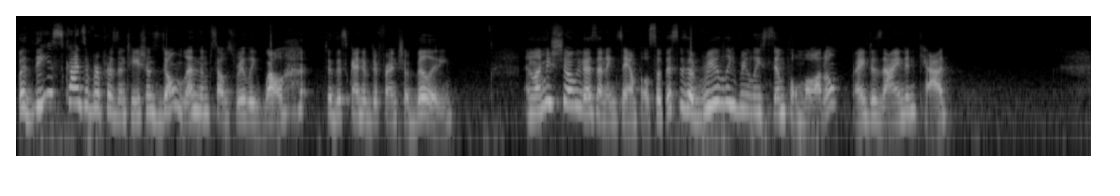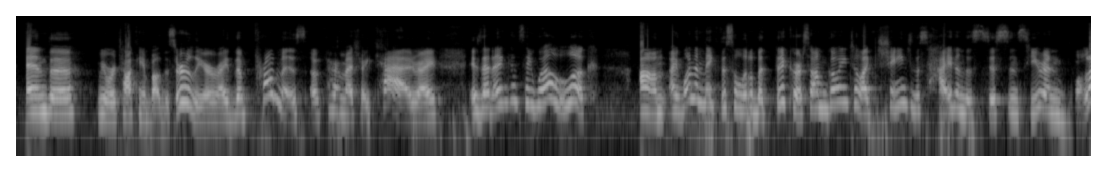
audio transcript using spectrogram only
But these kinds of representations don't lend themselves really well to this kind of differentiability. And let me show you as an example. So this is a really, really simple model, right, designed in CAD. And the, we were talking about this earlier, right? The promise of parametric CAD, right, is that I can say, well, look, um, I want to make this a little bit thicker, so I'm going to like change this height and this distance here, and voila,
